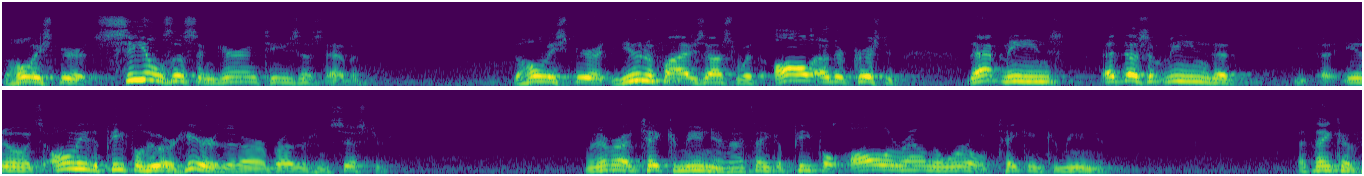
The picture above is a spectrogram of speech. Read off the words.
The Holy Spirit seals us and guarantees us heaven the Holy Spirit unifies us with all other Christians. That means, that doesn't mean that, you know, it's only the people who are here that are our brothers and sisters. Whenever I take communion, I think of people all around the world taking communion. I think of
